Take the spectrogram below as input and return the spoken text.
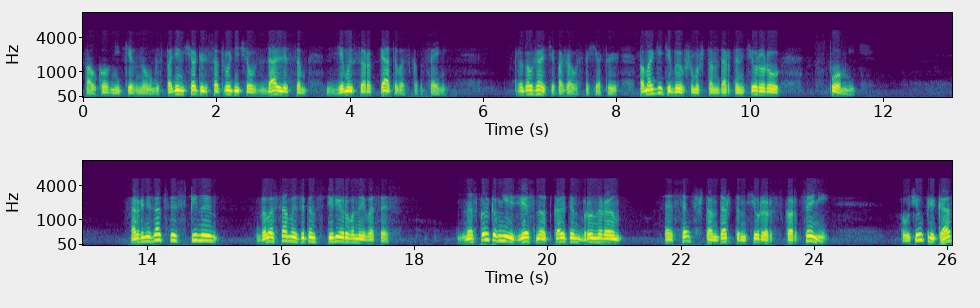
Полковник кивнул. Господин Хётль сотрудничал с Даллесом с зимы 45-го с Корсени. Продолжайте, пожалуйста, Хётль. Помогите бывшему штандартенфюреру вспомнить. Организация «Спины» была самой законспирированной в СС. Насколько мне известно от Кальтенбруннера, СС штандартенфюрер Скорцени получил приказ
